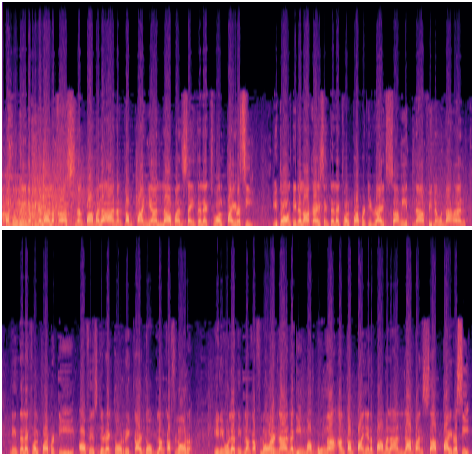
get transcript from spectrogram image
Patuloy na pinalalakas ng pamalaan ang kampanya laban sa intellectual piracy. Ito ang tinalakay sa Intellectual Property Rights Summit na pinangunahan ni Intellectual Property Office Director Ricardo Blancaflor. Iniulat ni Blancaflor na naging mabunga ang kampanya ng pamalaan laban sa piracy.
